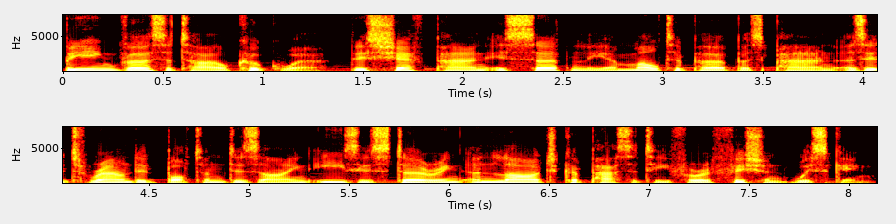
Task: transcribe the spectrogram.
Being versatile cookware, this chef pan is certainly a multi-purpose pan as its rounded bottom design eases stirring and large capacity for efficient whisking.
